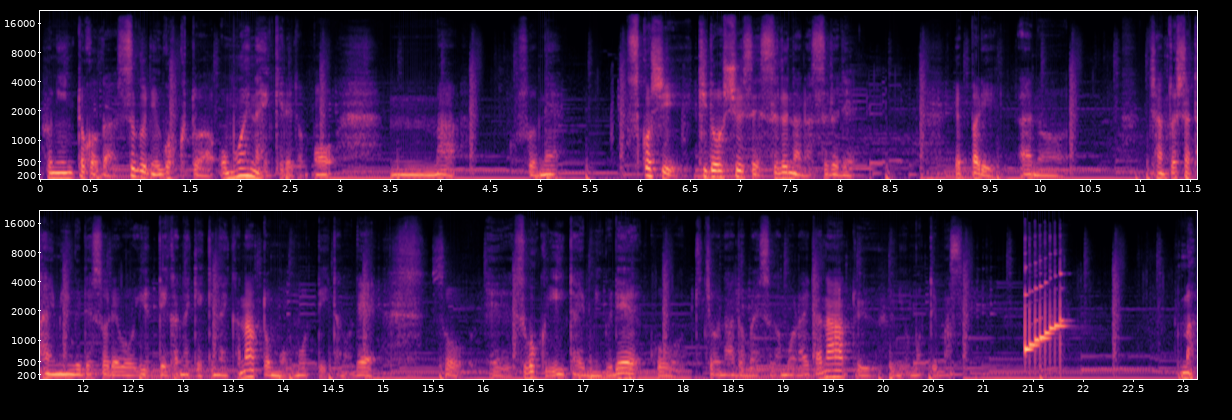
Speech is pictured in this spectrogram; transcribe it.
不妊とかがすぐに動くとは思えないけれどもうんまあそうね少し軌道修正するならするでやっぱりあのちゃんとしたタイミングでそれを言っていかなきゃいけないかなとも思っていたのでそう、えー、すごくいいタイミングでこう貴重なアドバイスがもらえたなというふうに思っています。ま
